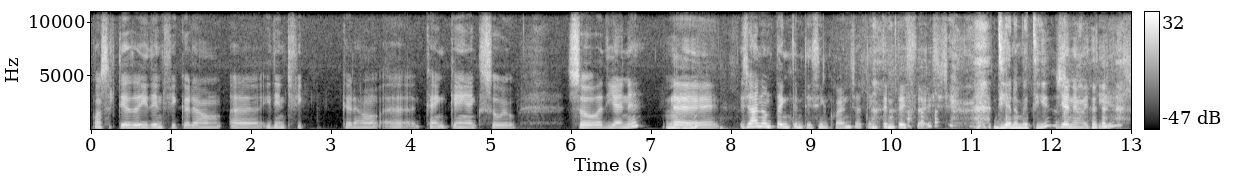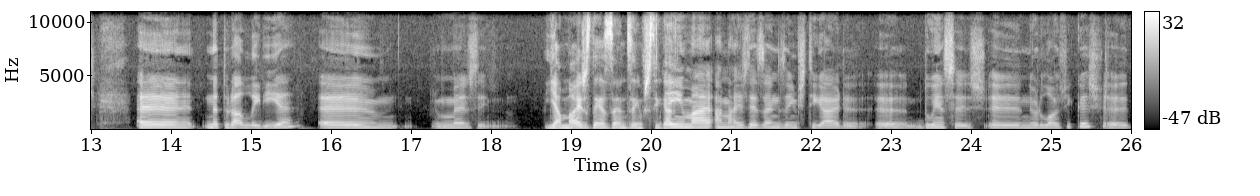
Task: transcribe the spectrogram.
com certeza identificarão, uh, identificarão uh, quem, quem é que sou eu. Sou a Diana, uhum. já não tenho 35 anos, já tenho 36. Diana Matias? Diana Matias, natural de Leiria, mas e há mais de 10 anos a investigar? há mais de 10 anos a investigar uh, doenças uh, neurológicas, uh,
